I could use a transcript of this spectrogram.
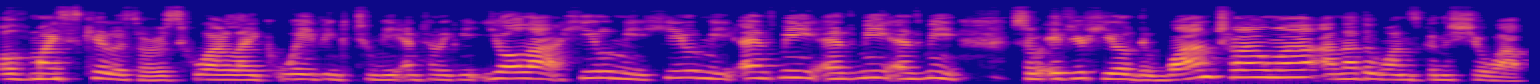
of my skeletons who are like waving to me and telling me, Yola, heal me, heal me, and me, and me, and me. So if you heal the one trauma, another one's going to show up.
